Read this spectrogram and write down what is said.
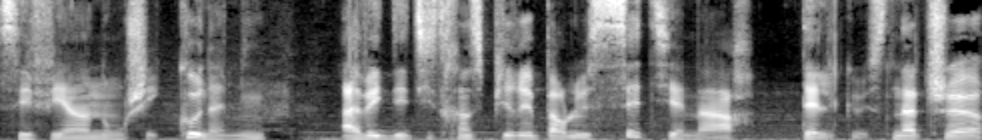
s'est fait un nom chez Konami avec des titres inspirés par le 7ème art tels que Snatcher,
